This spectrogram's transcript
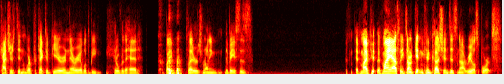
catchers didn't wear protective gear and they were able to be hit over the head by players running the bases. If, if my if my athletes aren't getting concussions, it's not real sports.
